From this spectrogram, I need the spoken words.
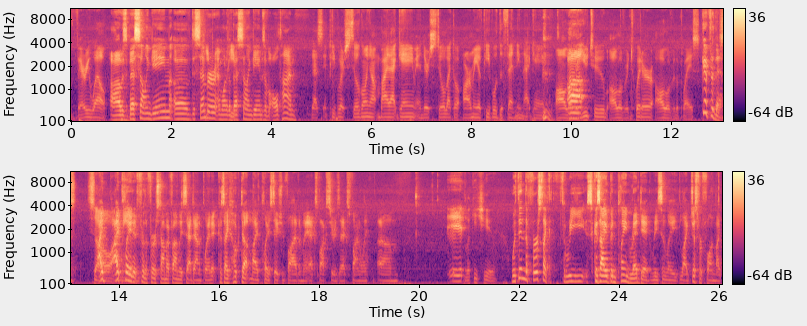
very well. Uh, it was the best-selling game of December and one of the peep. best-selling games of all time. That's people are still going out and buy that game, and there's still like an army of people defending that game all over Uh, YouTube, all over Twitter, all over the place. Good for them. So I, I, I played mean- it for the first time. I finally sat down and played it because I hooked up my PlayStation 5 and my Xbox Series X finally. Um, it Look at you. within the first like three because I had been playing Red Dead recently, like just for fun, like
